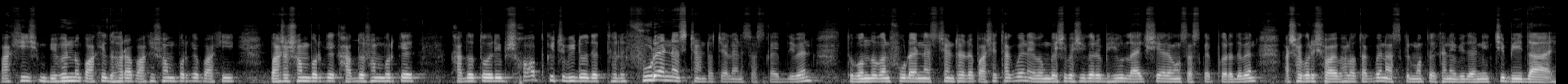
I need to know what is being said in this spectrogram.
পাখি, বিভিন্ন পাখি ধরা, পাখি সম্পর্কে, পাখি বাসা সম্পর্কে, খাদ্য সম্পর্কে, খাদ্য তৈরি, সব কিছু ভিডিও দেখতে হলে food and standard channel subscribe দিবেন। তো বন্ধুগণ ফুড অ্যান্ড স্ট্যান্ডার্ডের পাশে থাকবেন এবং বেশি বেশি করে ভিউ লাইক শেয়ার এবং সাবস্ক্রাইব করে দেবেন। আশা করি সবাই ভালো থাকবেন। আজকের মতো এখানে বিদায় নিচ্ছি। বিদায়।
